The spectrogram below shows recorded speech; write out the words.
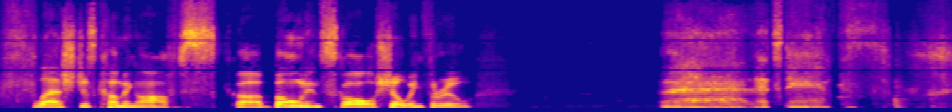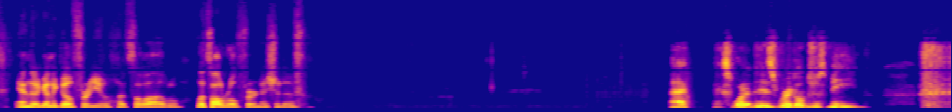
flesh just coming off, uh, bone and skull showing through. Let's dance. And they're gonna go for you. Let's all let's all roll for initiative. max what did his riddle just mean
